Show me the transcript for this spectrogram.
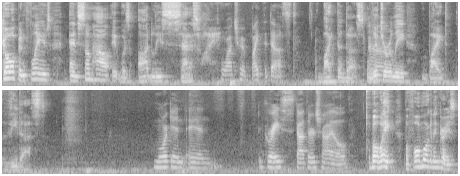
go up in flames, and somehow it was oddly satisfying. Watch her bite the dust. Bite the dust. Uh-huh. Literally bite the dust. Morgan and Grace got their child. But wait, before Morgan and Grace,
